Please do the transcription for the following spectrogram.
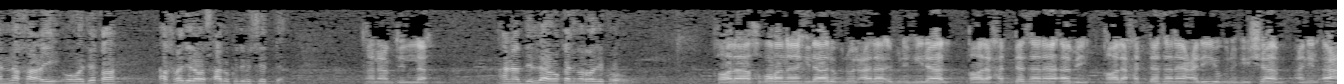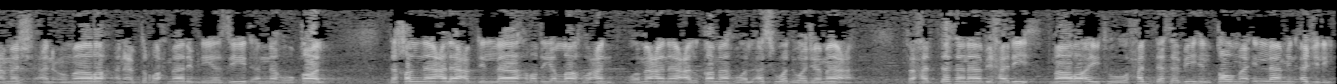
النخعي وهو ثقة أخرج له أصحاب الكتب الستة. عن عبد الله. عن عبد الله وقد مر ذكره. قال أخبرنا هلال بن العلاء بن هلال. قال حدثنا أبي. قال حدثنا علي بن هشام. عن الأعمش عن عمارة عن عبد الرحمن بن يزيد أنه قال دخلنا على عبد الله رضي الله عنه ومعنا علقمة والأسود وجماعة فحدثنا بحديث ما رأيته حدث به القوم إلا من أجلي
